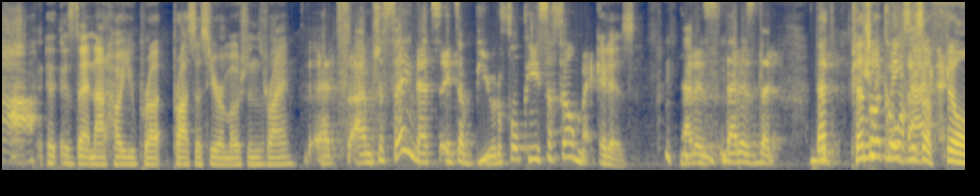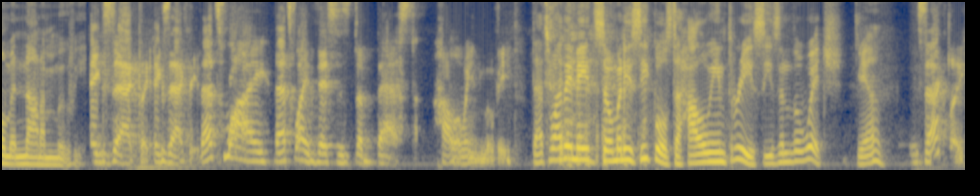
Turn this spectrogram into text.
ah. Is that not how you pro- process your emotions ryan? That's i'm just saying that's it's a beautiful piece of filmmaking. It is. That is that is the that, the that's what makes of this a film and not a movie Exactly, exactly. That's why that's why this is the best Halloween movie. that's why they made so many sequels to halloween 3 season of the witch Yeah. Exactly.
